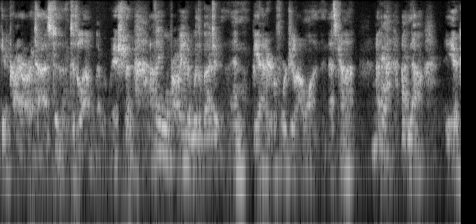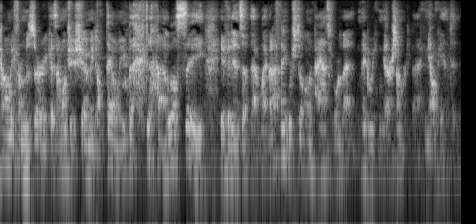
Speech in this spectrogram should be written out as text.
get prioritized to the, to the level that we wish. But I think we'll probably end up with a budget and be out here before July one, and that's kind of okay. I, I, now you know, call me from Missouri because I want you to show me, don't tell me. But uh, we'll see if it ends up that way. But I think we're still on a path for that. Maybe we can get our summers back, and y'all can too.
